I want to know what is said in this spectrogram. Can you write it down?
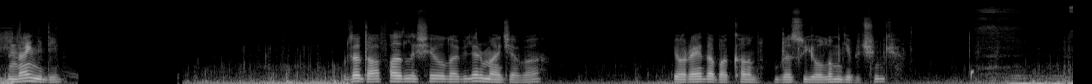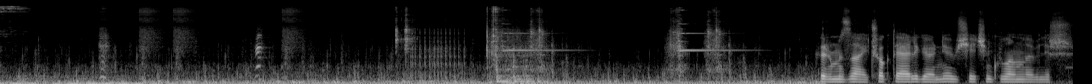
Üstünden gideyim. Burada daha fazla şey olabilir mi acaba? Bir oraya da bakalım. Burası yolum gibi çünkü. Kırmızı ay çok değerli görünüyor. Bir şey için kullanılabilir.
